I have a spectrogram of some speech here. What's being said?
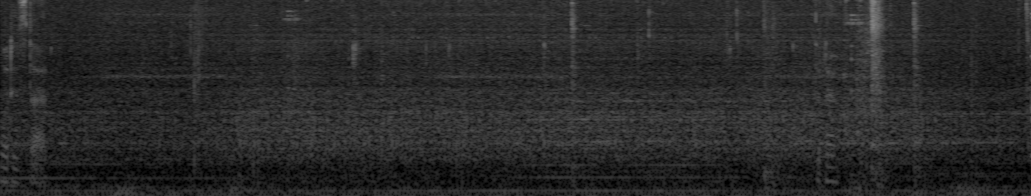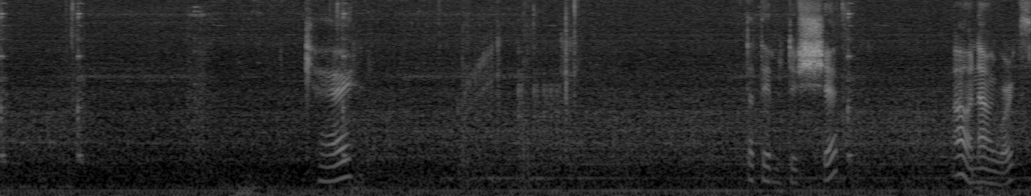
What is that? Okay. That didn't do shit. Oh, now it works.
